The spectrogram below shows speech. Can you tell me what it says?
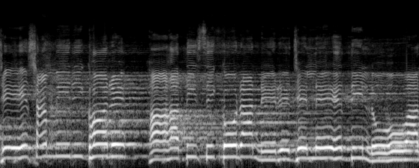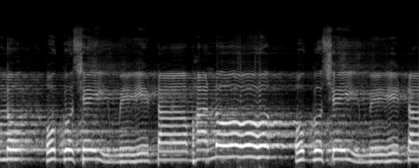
যে স্বামীর ঘরে হাদিস কোরআনের জেলে দিল আলো। ও গো সেই মেয়েটা ভালো ওগো সেই মেয়েটা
